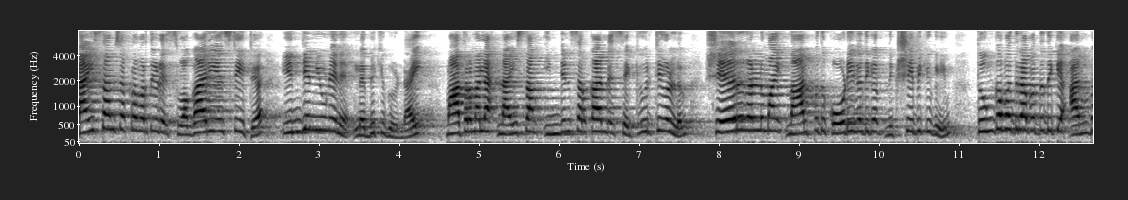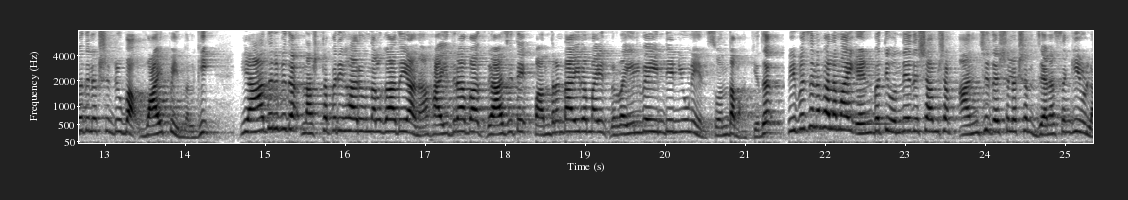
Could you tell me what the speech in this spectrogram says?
നൈസാം ചക്രവർത്തിയുടെ സ്വകാര്യ എസ്റ്റേറ്റ് ഇന്ത്യൻ യൂണിയന് ലഭിക്കുകയുണ്ടായി. മാത്രമല്ല നൈസാം ഇന്ത്യൻ സർക്കാരിന്റെ സെക്യൂരിറ്റികളിലും ഷെയറുകളിലുമായി നാൽപ്പത് കോടിയിലധികം നിക്ഷേപിക്കുകയും തുങ്കഭദ്ര പദ്ധതിക്ക് അൻപത് ലക്ഷം രൂപ വായ്പയും നൽകി. യാതൊരുവിധ നഷ്ടപരിഹാരവും നൽകാതെയാണ് ഹൈദരാബാദ് രാജ്യത്തെ പന്ത്രണ്ടായിരം മൈൽ റെയിൽവേ ഇന്ത്യൻ യൂണിയൻ സ്വന്തമാക്കിയത്. വിഭജന ഫലമായി എൺപത്തി ഒന്നേ ദശാംശം അഞ്ച് ദശലക്ഷം ജനസംഖ്യയുള്ള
